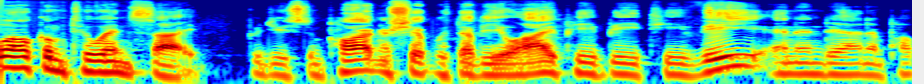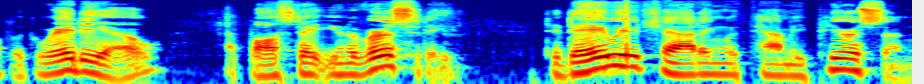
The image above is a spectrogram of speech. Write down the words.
Welcome to Insight, produced in partnership with WIPB TV and Indiana Public Radio at Ball State University. Today we are chatting with Tammy Pearson,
